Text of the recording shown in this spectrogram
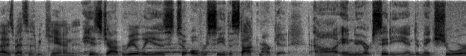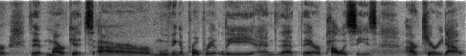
as best as we can. His job really is to oversee the stock market uh, in New York City and to make sure that markets are moving appropriately and that their policies are carried out.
